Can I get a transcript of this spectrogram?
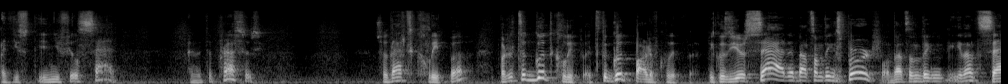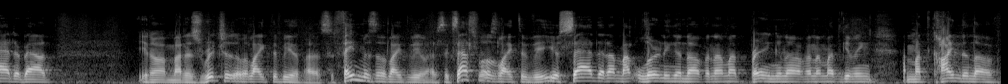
And you, and you feel sad, and it depresses you. So that's klipa, but it's a good klipa. It's the good part of klipa because you're sad about something spiritual, about something you're not sad about. You know, I'm not as rich as I would like to be. I'm not as famous as I would like to be. I'm not as successful as I'd like to be. You're sad that I'm not learning enough, and I'm not praying enough, and I'm not giving. I'm not kind enough.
